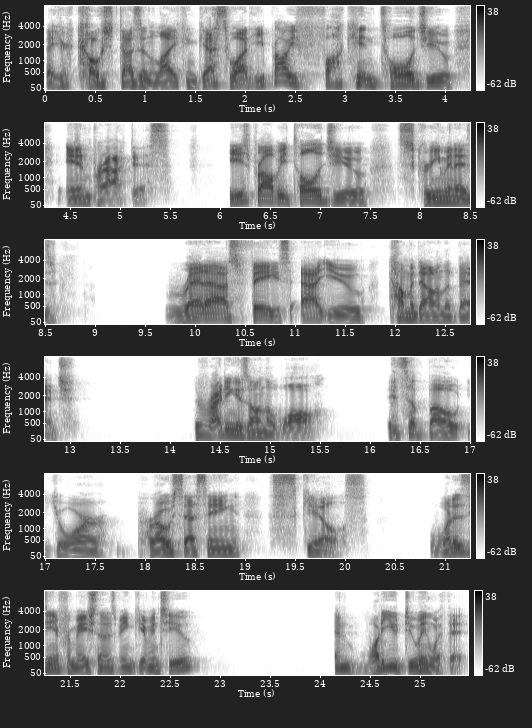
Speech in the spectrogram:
that your coach doesn't like? And guess what? He probably fucking told you in practice. He's probably told you screaming his red ass face at you coming down on the bench. The writing is on the wall. It's about your processing skills. What is the information that is being given to you? And what are you doing with it?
